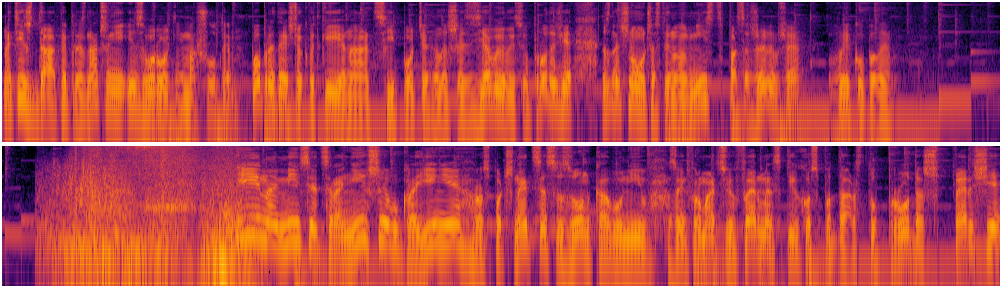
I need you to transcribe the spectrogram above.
На ті ж дати призначені і зворотні маршрути. Попри те, що квитки на ці потяги лише з'явились у продажі, значну частину місць пасажири вже викупили. І на місяць раніше в Україні розпочнеться сезон кавунів. За інформацією фермерських господарств, продаж перші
